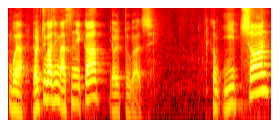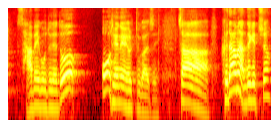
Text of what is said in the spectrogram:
뭐야? 12가지 맞습니까? 12가지. 그럼 2,405들에도 오 되네요. 12가지. 자, 그 다음은 안 되겠죠?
